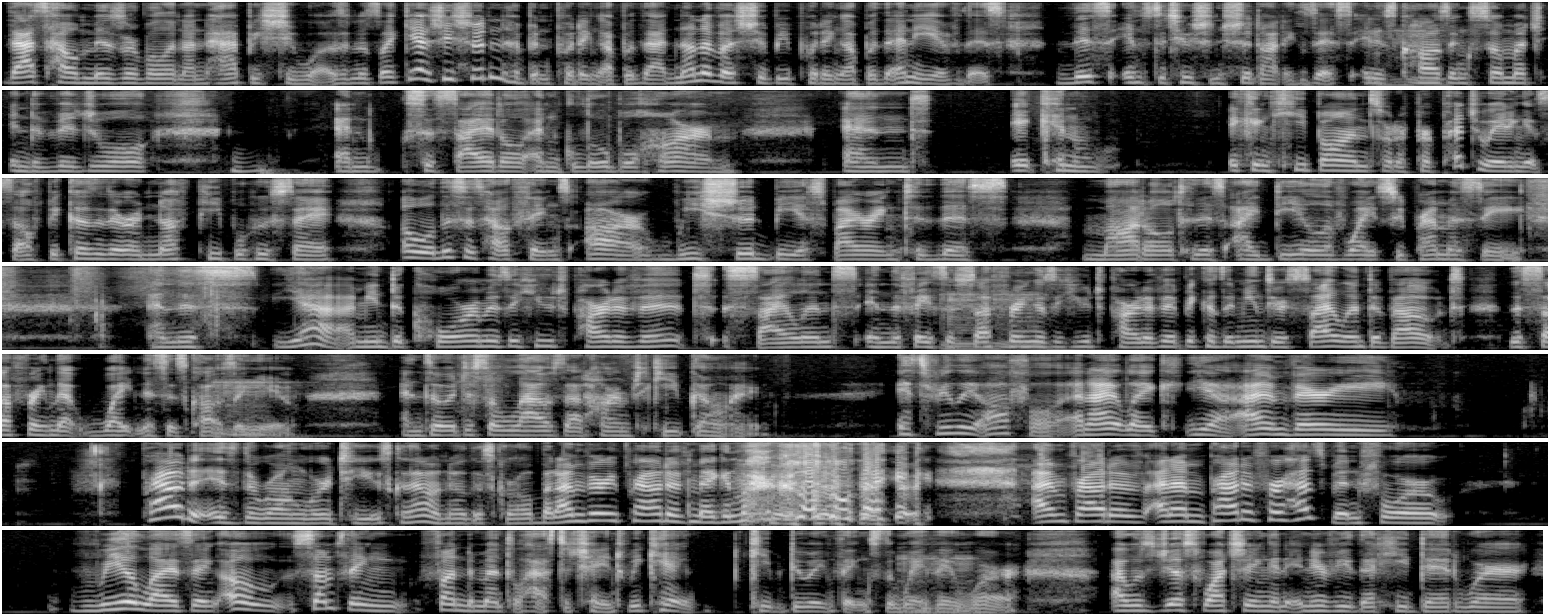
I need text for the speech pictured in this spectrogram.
That's how miserable and unhappy she was. And it's like, yeah, she shouldn't have been putting up with that. None of us should be putting up with any of this. This institution should not exist. It is mm-hmm. causing so much individual and societal and global harm. And it can it can keep on sort of perpetuating itself because there are enough people who say, oh, well, this is how things are. We should be aspiring to this model, to this ideal of white supremacy. And this, yeah, I mean, decorum is a huge part of it. Silence in the face of suffering mm-hmm. is a huge part of it because it means you're silent about the suffering that whiteness is causing you. Mm-hmm. And so it just allows that harm to keep going. It's really awful. And I like, yeah, I am very proud is the wrong word to use because I don't know this girl, but I'm very proud of Meghan Markle. like, I'm proud of, and I'm proud of her husband for realizing, oh, something fundamental has to change. We can't keep doing things the way they mm-hmm. were. I was just watching an interview that he did where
